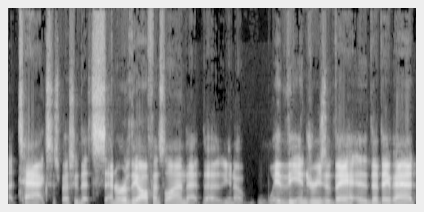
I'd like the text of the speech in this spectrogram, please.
attacks, especially that center of the offense line, that that you know, with the injuries that they that they've had.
